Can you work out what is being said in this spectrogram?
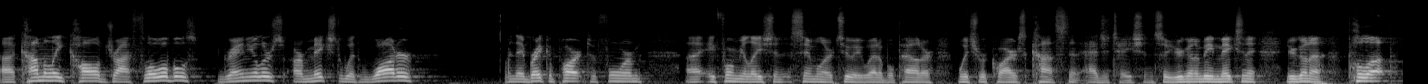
uh, commonly called dry flowables. Granulars are mixed with water and they break apart to form uh, a formulation similar to a wettable powder, which requires constant agitation. So you're going to be mixing it. You're going to pull up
